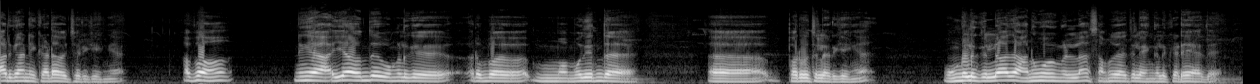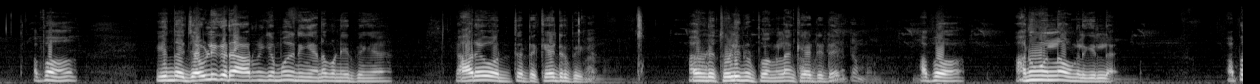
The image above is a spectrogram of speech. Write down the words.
ஆர்கானிக் கடை வச்சுருக்கீங்க. அப்போ நீங்கள் ஐயா வந்து உங்களுக்கு ரொம்ப முதிர்ந்த பருவத்தில் இருக்கீங்க. உங்களுக்கு இல்லாத அனுபவங்கள்லாம் சமுதாயத்தில் எங்களுக்கு கிடையாது. அப்போ இந்த ஜவுளி கடை ஆரம்பிக்கும் போது நீங்கள் என்ன பண்ணியிருப்பீங்க யாரோ ஒருத்தர்கிட்ட கேட்டிருப்பீங்க. அதனுடைய தொழில்நுட்பங்கள்லாம் கேட்டுட்டு அப்போது அனுபவம்லாம் உங்களுக்கு இல்லை. அப்போ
